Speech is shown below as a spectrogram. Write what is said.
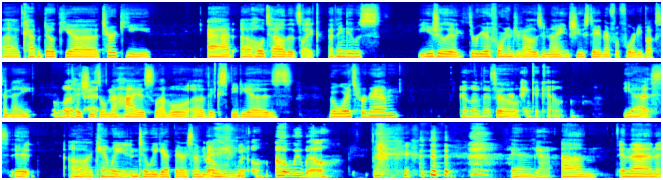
uh, cappadocia turkey at a hotel that's like i think it was usually like three or four hundred dollars a night and she was staying there for 40 bucks a night Love because that. she's on the highest level of expedia's rewards program I love that for your so- bank account. yes it oh i can't wait until we get there someday Oh, we will. Oh, we will. yeah yeah. Um, and then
